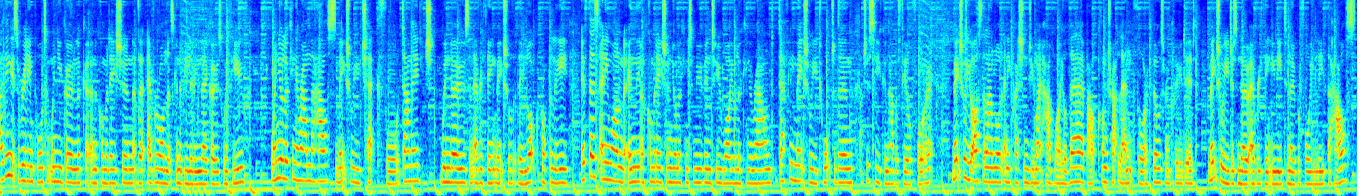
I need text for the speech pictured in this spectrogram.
I think it's really important when you go and look at an accommodation that everyone that's going to be living there goes with you. When you're looking around the house, make sure you check for damage, windows and everything, make sure that they lock properly. If there's anyone in the accommodation you're looking to move into while you're looking around, definitely make sure you talk to them just so you can have a feel for it. Make sure you ask the landlord any questions you might have while you're there about contract length or if bills are included. Make sure you just know everything you need to know before you leave the house.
